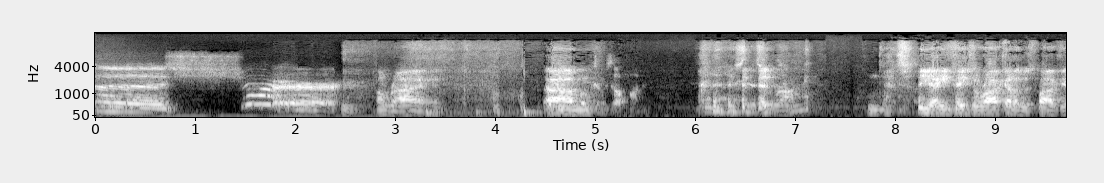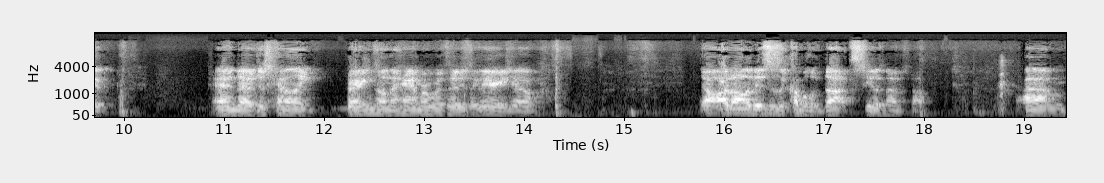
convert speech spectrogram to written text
Uh, sure. All right. Um, poked himself on it. Use this rock. so yeah, he takes a rock out of his pocket and uh, just kind of like bangs on the hammer with it. He's like, "There you go." Yeah, all, all it is is a couple of dots. He doesn't have a spell. Um,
